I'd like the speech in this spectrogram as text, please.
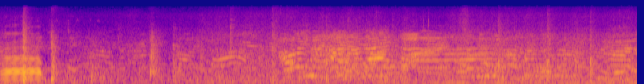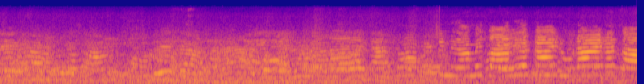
ครับเอาอะไรคะได้ค่ะเนื้อไม่จ้าเลือกได้ดูได้นะจ๊ะ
